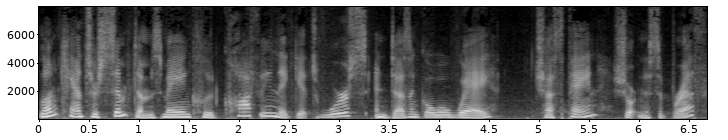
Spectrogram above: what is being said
Lung cancer symptoms may include coughing that gets worse and doesn't go away, chest pain, shortness of breath,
